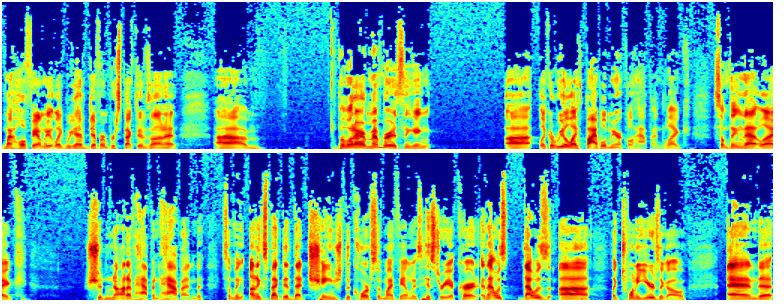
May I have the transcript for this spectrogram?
my whole family. Like we have different perspectives on it. Um, but what I remember is thinking, uh, like a real life Bible miracle happened. Like something that like should not have happened happened. Something unexpected that changed the course of my family's history occurred, and that was that was uh, like 20 years ago. And uh,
